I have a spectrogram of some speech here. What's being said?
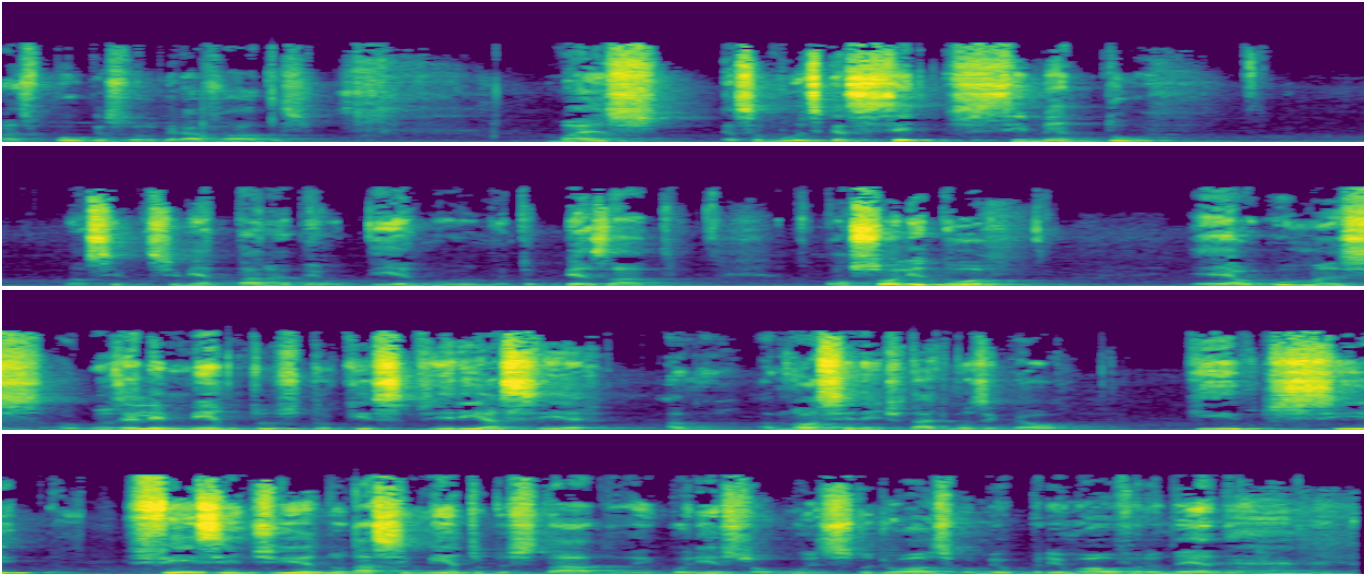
mas poucas foram gravadas. Mas essa música se cimentou. Não, cimentar não é bem o termo muito pesado. Consolidou é, algumas, alguns elementos do que viria a ser a, a nossa identidade musical, que se fez sentir no nascimento do Estado, e por isso alguns estudiosos, como meu primo Álvaro Neder, é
